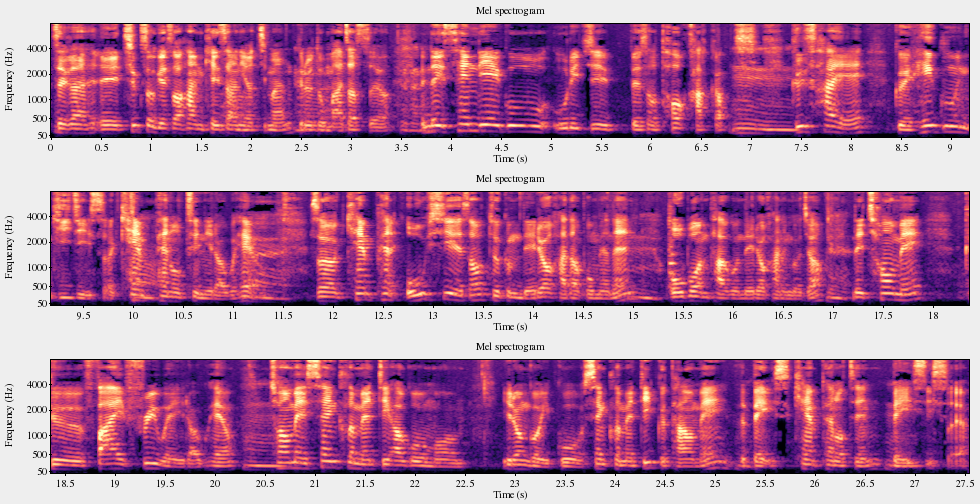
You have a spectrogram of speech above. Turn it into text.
제가 예, 축소해서 한 계산이었지만 그래도 음. 맞았어요. 대단해. 근데 샌디에고 우리 집에서 더 가깝. 음. 그 사이에 그 해군 기지 있어요. Camp 어. Pendleton이라고 해요. 네. 그래서 Camp Pen, OC에서 조금 내려가다 보면은 음. 5번 타고 내려가는 거죠. 네. 근데 처음에 그 5 freeway라고 해요. 음. 처음에 San Clemente하고 뭐 이런 거 있고 San Clemente 그 다음에 the base Camp Pendleton base 있어요.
